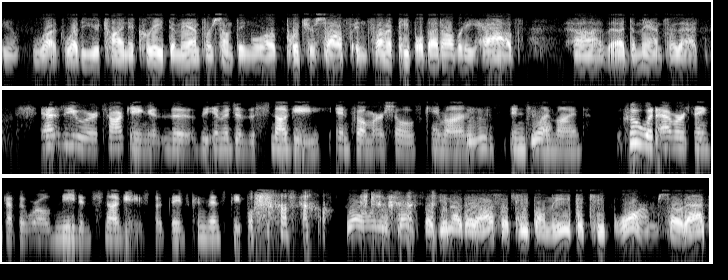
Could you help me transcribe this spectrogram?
You know, what, whether you're trying to create demand for something or put yourself in front of people that already have uh, the demand for that. As you were talking, the the image of the Snuggie infomercials came on mm-hmm. into yeah. my mind who would ever think that the world needed snuggies? But they've convinced people somehow. Well, in a sense, but you know, they also people need to keep warm. So that's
